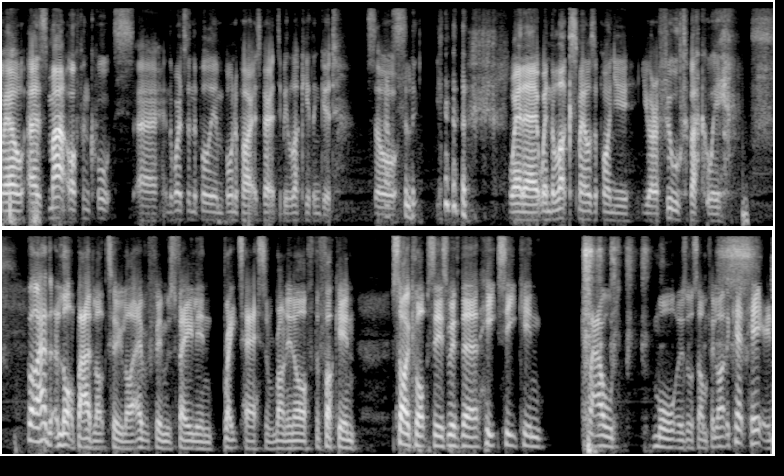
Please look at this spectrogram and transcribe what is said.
Well, as Matt often quotes, uh, in the words of Napoleon Bonaparte, it's better to be lucky than good. So Absolutely. when uh, when the luck smiles upon you, you are a fool to back away. But I had a lot of bad luck too. Like everything was failing, brake tests and running off. The fucking Cyclopses with the heat-seeking cloud mortars or something. Like they kept hitting,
